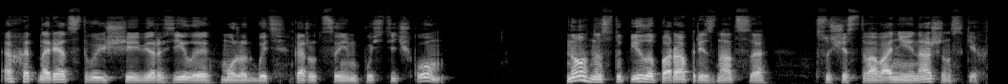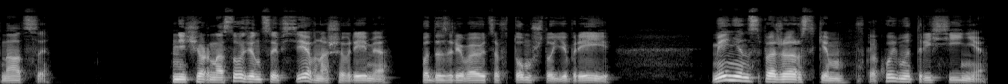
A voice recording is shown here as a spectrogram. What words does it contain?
Ах, отнарядствующие верзилы, может быть, кажутся им пустячком. Но наступила пора признаться в существовании нашинских наций. Не черносотенцы все в наше время подозреваются в том, что евреи. Менин с Пожарским, в какой мы трясине.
